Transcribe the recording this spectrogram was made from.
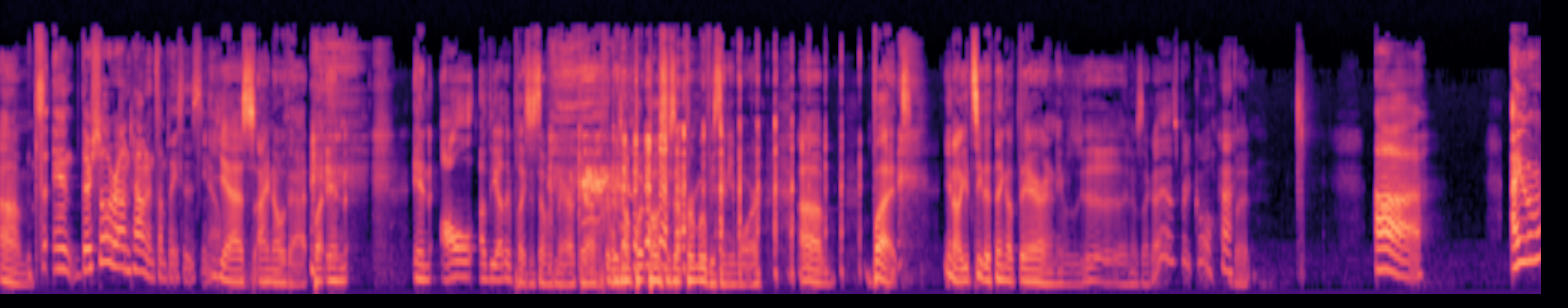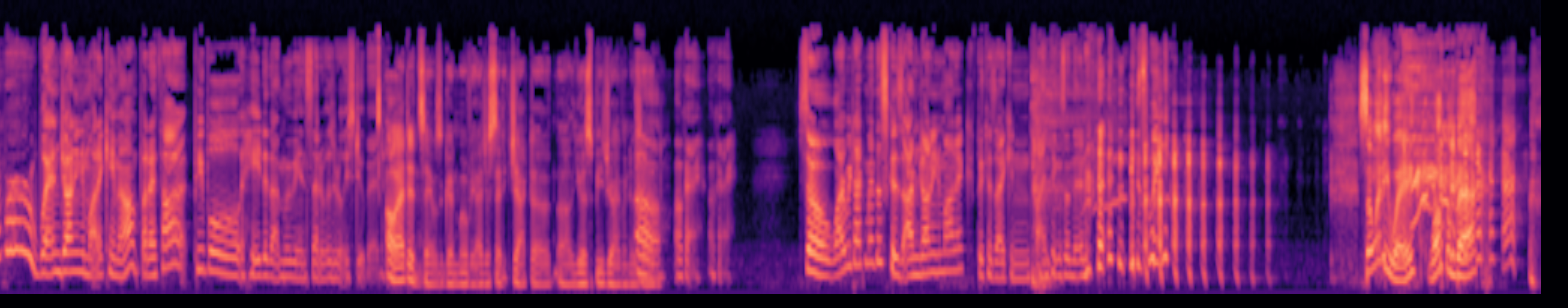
Um and they're still around town in some places, you know. Yes, I know that, but in in all of the other places of America, we don't put posters up for movies anymore. Um, but you know, you'd see the thing up there, and he was, and it was like, "Eh, that's pretty cool." Huh. But Uh I remember when Johnny Mnemonic came out, but I thought people hated that movie and said it was really stupid. oh, I didn't say it was a good movie. I just said he jacked a, a USB drive into his Oh, head. okay, okay. So why are we talking about this? Because I'm Johnny Mnemonic because I can find things on the internet easily. So anyway, welcome back.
